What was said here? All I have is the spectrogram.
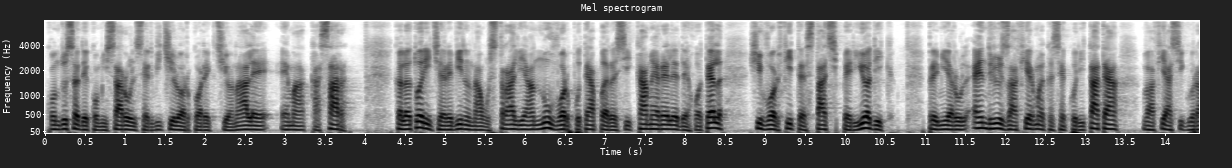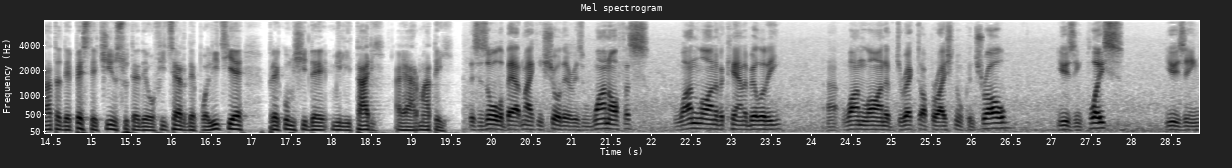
condusă de comisarul serviciilor corecționale Emma Casar. Călătorii ce revin în Australia nu vor putea părăsi camerele de hotel și vor fi testați periodic. Premierul Andrews afirmă că securitatea va fi asigurată de peste 500 de ofițeri de poliție, precum și de militari ai armatei. This is all about making sure there is one office, one line of accountability, uh, one line of direct operational control, using police, using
